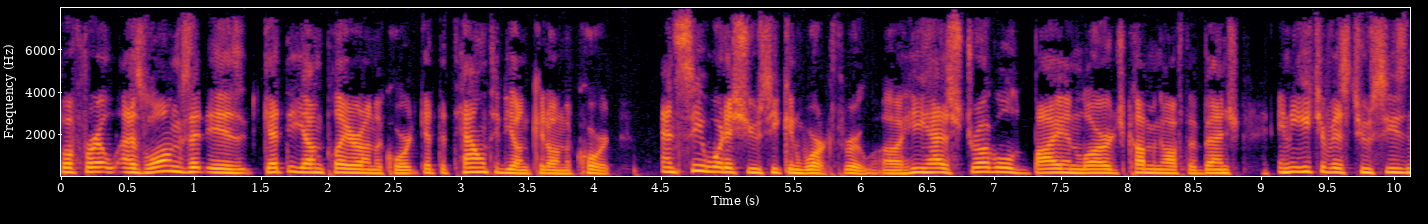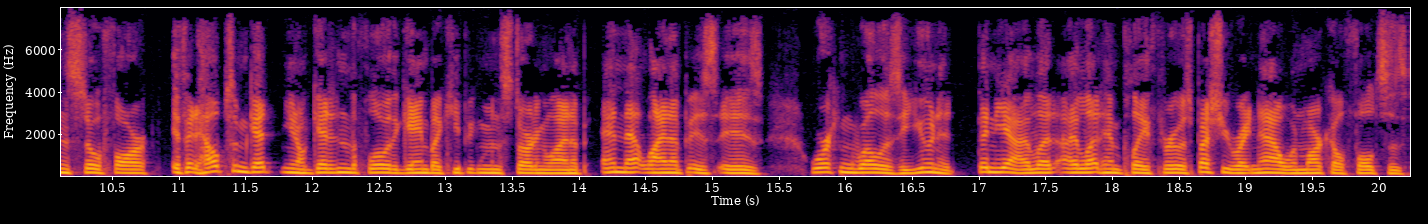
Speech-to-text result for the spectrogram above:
but for as long as it is, get the young player on the court, get the talented young kid on the court and see what issues he can work through. Uh, he has struggled by and large coming off the bench in each of his two seasons so far. If it helps him get you know get in the flow of the game by keeping him in the starting lineup, and that lineup is is working well as a unit, then yeah, I let I let him play through. Especially right now when Markelle Fultz is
